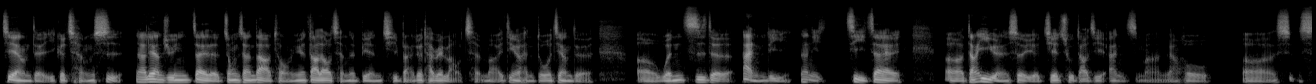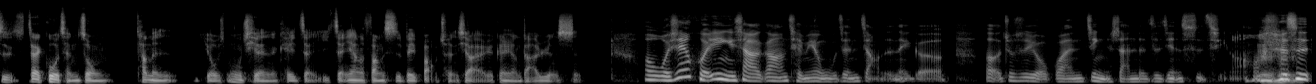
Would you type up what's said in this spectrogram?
这样的一个城市。那亮君在的中山大同，因为大稻埕那边其实本来就台北老城嘛，一定有很多这样的呃文资的案例。那你自己在呃当议员的时候有接触到这些案子吗？然后呃是是在过程中，他们有目前可以怎以怎样的方式被保存下来，更让大家认识？哦，我先回应一下刚刚前面吴真讲的那个，呃，就是有关进山的这件事情啊，嗯、哼就是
